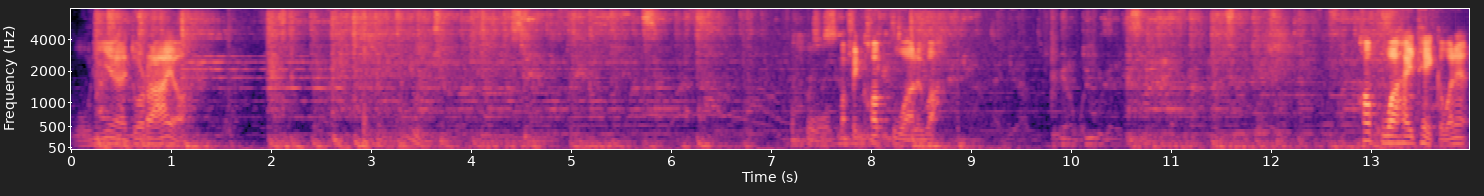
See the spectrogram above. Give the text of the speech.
โอ้นี่ไงตัวร้ายเหรอโอ้โหมันเป็นครอบครัวเลยว่ะครอบครัวไฮเทคกับวะเนี่ย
